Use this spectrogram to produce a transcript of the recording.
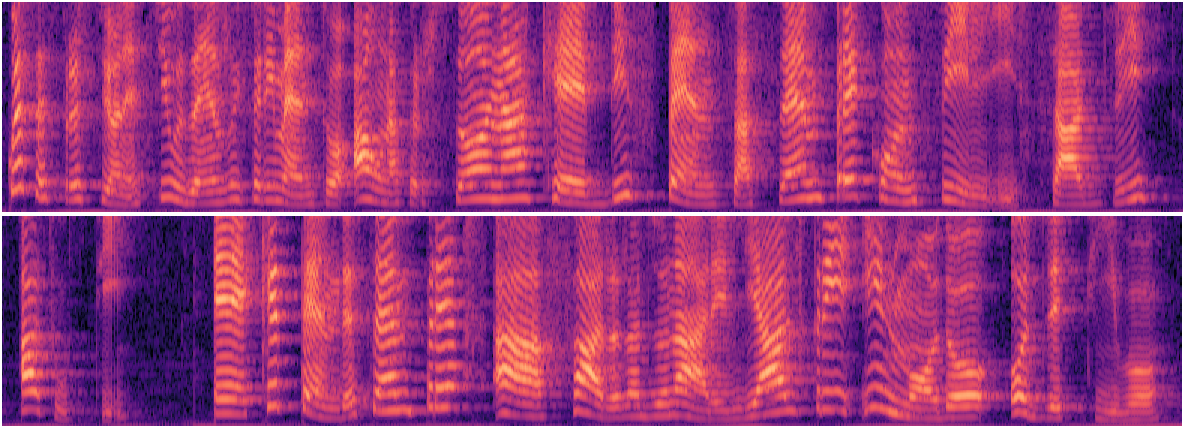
Questa espressione si usa in riferimento a una persona che dispensa sempre consigli saggi a tutti e che tende sempre a far ragionare gli altri in modo oggettivo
